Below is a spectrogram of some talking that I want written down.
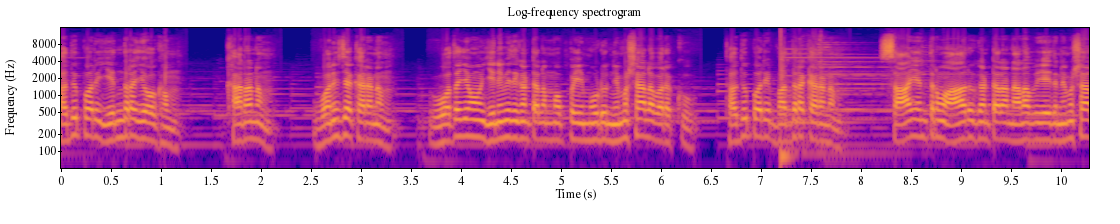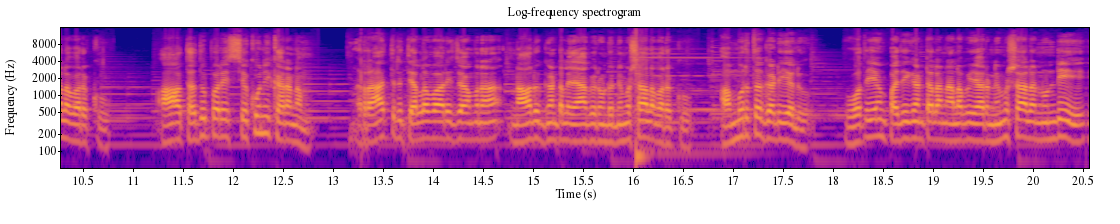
తదుపరి ఇంద్రయోగం కరణం వణిజకరణం ఉదయం ఎనిమిది గంటల ముప్పై మూడు నిమిషాల వరకు. తదుపరి భద్రకరణం సాయంత్రం ఆరు గంటల నలభై ఐదు నిమిషాల వరకు. ఆ తదుపరి శకునికరణం రాత్రి తెల్లవారుజామున నాలుగు గంటల యాభై రెండు నిమిషాల వరకు. అమృత గడియలు ఉదయం పది గంటల నలభై ఆరు నిమిషాల నుండి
